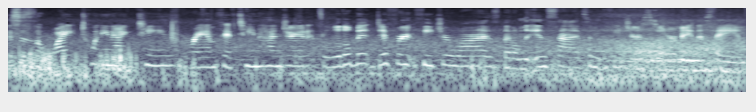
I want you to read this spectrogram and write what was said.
This is the white 2019 Ram 1500. It's a little bit different feature-wise, but on the inside, some of the features still remain the same.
